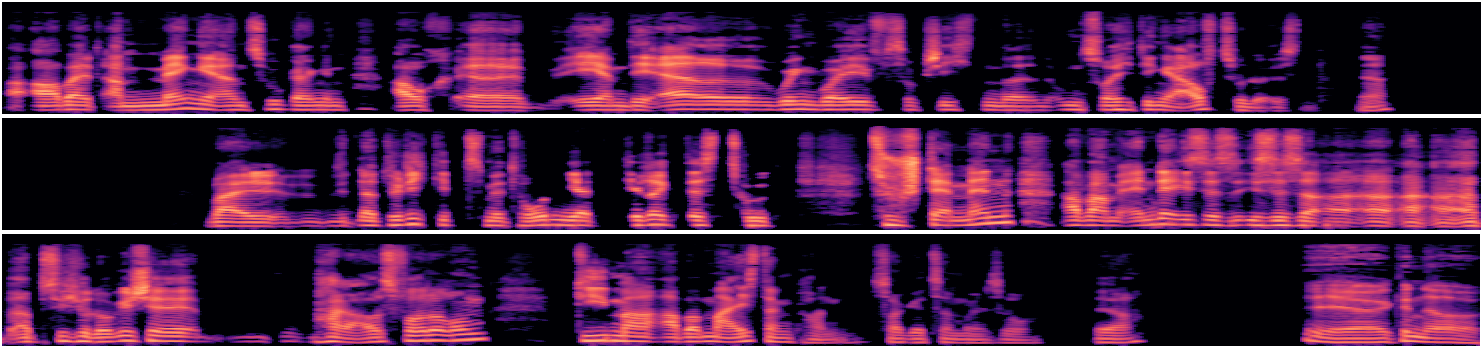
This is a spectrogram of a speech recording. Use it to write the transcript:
Arbeit eine Menge an Zugängen, auch äh, EMDR, Wingwave, so Geschichten, äh, um solche Dinge aufzulösen, ja. Weil natürlich gibt's Methoden, jetzt direkt das zu, zu stemmen, aber am Ende ist es, ist es eine psychologische Herausforderung, die man aber meistern kann, sage ich jetzt einmal so. Ja. Ja, genau.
